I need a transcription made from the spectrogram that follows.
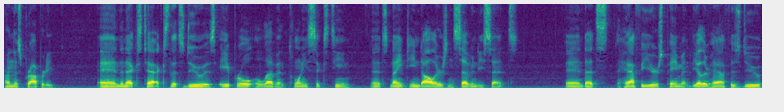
on this property. And the next tax that's due is April 11th, 2016. And it's $19.70. And that's half a year's payment. The other half is due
